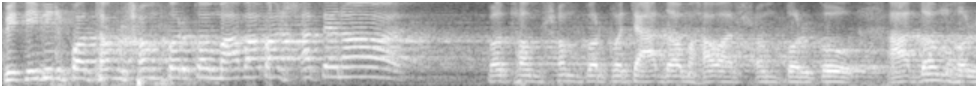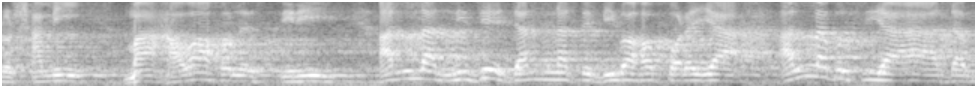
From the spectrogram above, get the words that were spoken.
পৃথিবীর প্রথম সম্পর্ক মা বাবার সাথে নয়। প্রথম সম্পর্ক হচ্ছে আদম হাওয়ার সম্পর্ক। আদম হলো স্বামী, মা হাওয়া হলো স্ত্রী। আল্লাহ নিজে জান্নাতে বিবাহ পড়াইয়া আল্লাহ বসিয়া আদম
